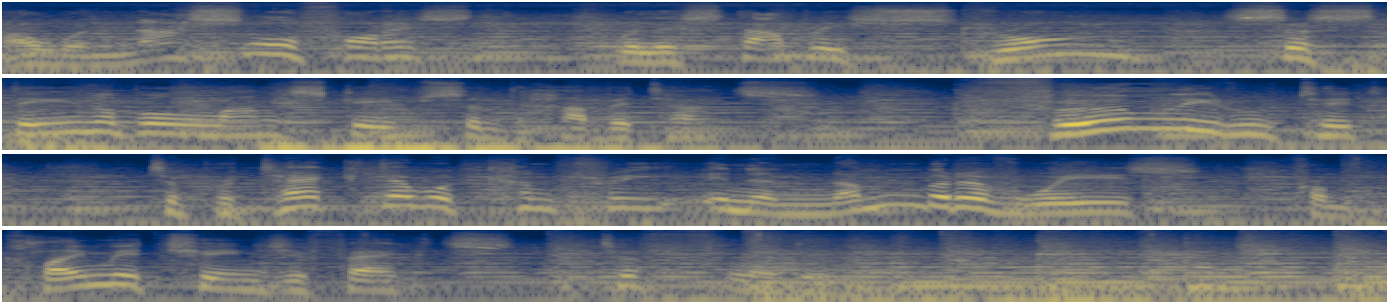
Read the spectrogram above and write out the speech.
our National Forest will establish strong, sustainable landscapes and habitats, firmly rooted to protect our country in a number of ways from climate change effects to flooding.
